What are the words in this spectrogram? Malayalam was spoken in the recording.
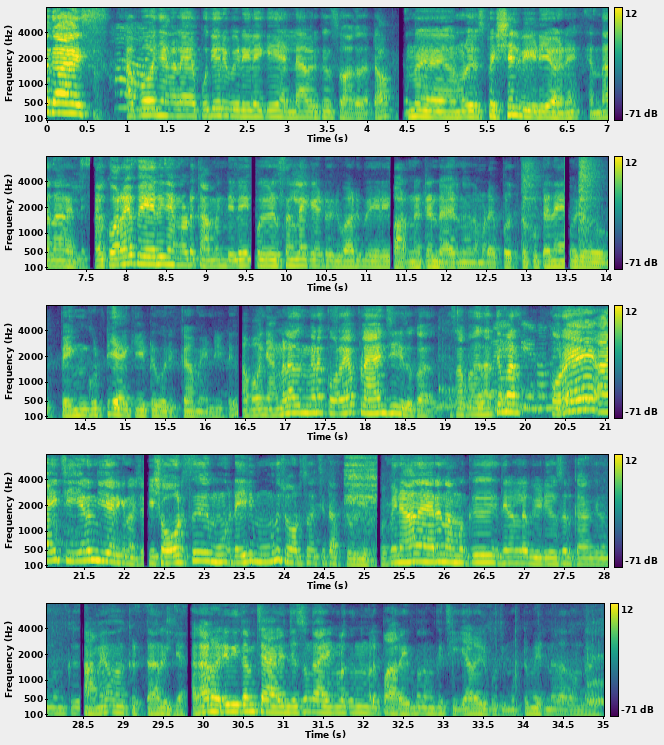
ഹലോ ഗായ്സ് അപ്പോ ഞങ്ങളെ പുതിയൊരു വീഡിയോയിലേക്ക് എല്ലാവർക്കും സ്വാഗതം കേട്ടോ. ഇന്ന് നമ്മളൊരു സ്പെഷ്യൽ വീഡിയോ ആണ്. എന്താണെന്നല്ലേ കുറെ പേര് ഞങ്ങളുടെ കമന്റിൽ പേഴ്സണലൊക്കെ ആയിട്ട് ഒരുപാട് പേര് പറഞ്ഞിട്ടുണ്ടായിരുന്നു. നമ്മുടെ പൃത്തുക്കുട്ടനെ ഒരു പെൺകുട്ടിയാക്കിയിട്ട് ഒരുക്കാൻ വേണ്ടിയിട്ട്. അപ്പൊ ഞങ്ങൾ അതിങ്ങനെ കുറെ പ്ലാൻ ചെയ്തു. സത്യം പറഞ്ഞ കുറെ ആയി ചെയ്യണം എന്ന് വിചാരിക്കുന്നു. പക്ഷെ ഈ ഷോർട്സ് ഡെയിലി മൂന്ന് ഷോർട്സ് വെച്ചിട്ട് അപ്ലോഡ് ചെയ്യും അപ്പൊ പിന്നെ ആ നേരം നമുക്ക് ഇതിനുള്ള വീഡിയോസ് എടുക്കാൻ ഇതിനൊന്നും നമുക്ക് സമയം കിട്ടാറില്ല. അതാണ് ഒരുവിധം ചാലഞ്ചസും കാര്യങ്ങളൊക്കെ നിങ്ങൾ പറയുമ്പോൾ നമുക്ക് ചെയ്യാനുള്ള ഒരു ബുദ്ധിമുട്ടും വരുന്നത് അതുകൊണ്ടാണ്.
